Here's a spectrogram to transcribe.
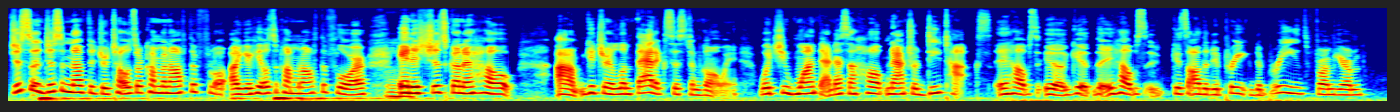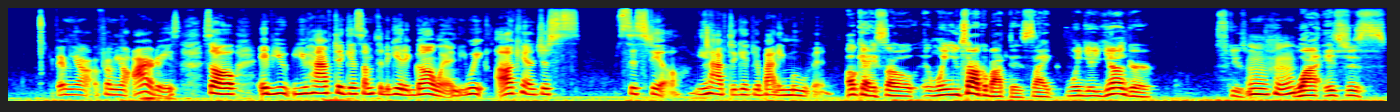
Just uh, just enough that your toes are coming off the floor or your heels are coming off the floor. Mm-hmm. And it's just going to help um, get your lymphatic system going which you want that that's a help natural detox it helps uh, get it helps gets all the debris debris from your from your from your arteries. So if you you have to get something to get it going. We all can't just sit still. You have to get your body moving. Okay, so when you talk about this, like when you're younger, excuse me, Mm-hmm. why it's just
